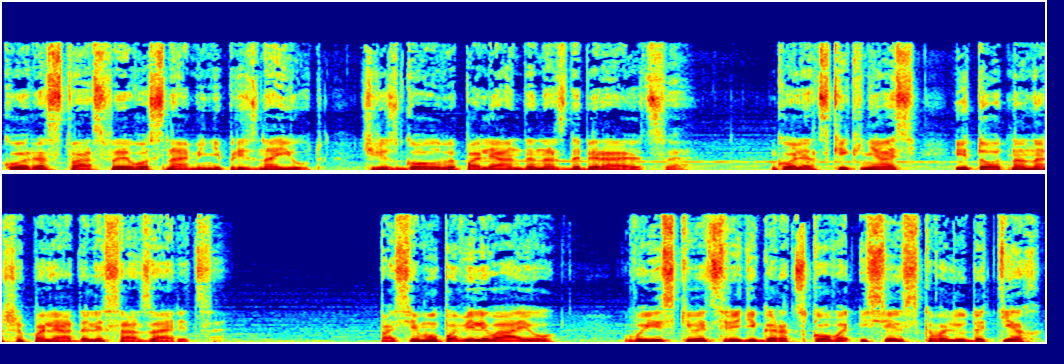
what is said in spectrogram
кое родства своего с нами не признают, через головы полян до нас добираются. Голядский князь и тот на наши поля до леса зарится. Посему повелеваю выискивать среди городского и сельского люда тех,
